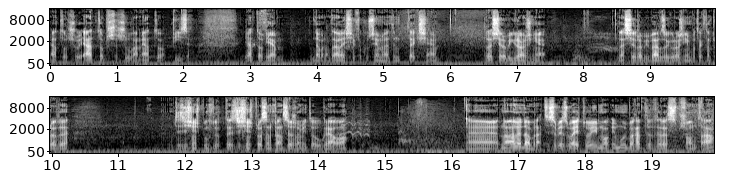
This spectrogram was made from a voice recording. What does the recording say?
Ja to czuję, ja to przeczuwam, ja to pizę. Ja to wiem. Dobra, dalej się fokusujemy na tym tekście. Teraz się robi groźnie. Teraz się robi bardzo groźnie, bo tak naprawdę te 10 punktów, to jest 10% pancerza mi to ugrało. E, no ale dobra, ty sobie złejtuj i mój bohater teraz sprząta.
